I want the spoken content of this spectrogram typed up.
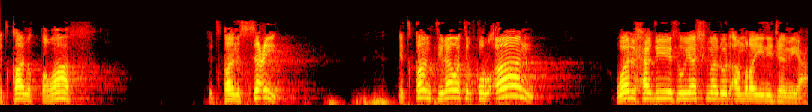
إتقان الطواف إتقان السعي إتقان تلاوة القرآن. والحديث يشمل الأمرين جميعا.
